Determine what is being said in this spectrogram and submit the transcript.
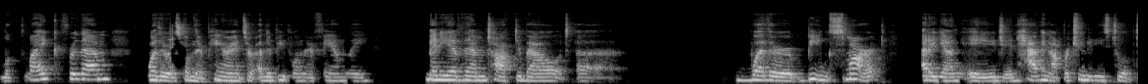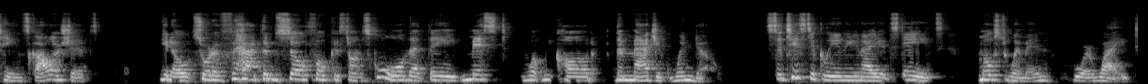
looked like for them, whether it was from their parents or other people in their family. Many of them talked about uh, whether being smart at a young age and having opportunities to obtain scholarships you know, sort of had them so focused on school that they missed what we called the magic window. Statistically, in the United States, most women who are white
